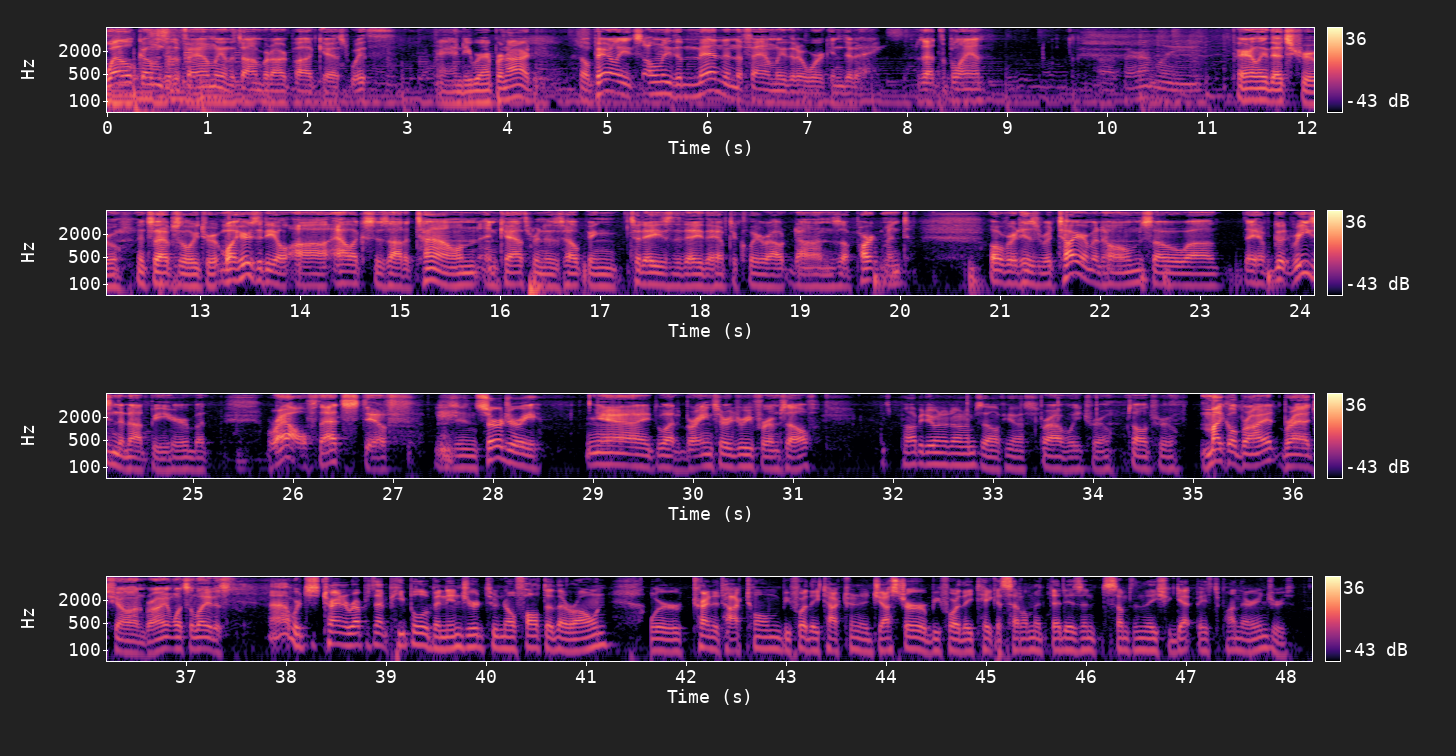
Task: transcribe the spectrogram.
Welcome to the family on the Tom Barnard podcast with Andy Rampernard. So apparently it's only the men in the family that are working today. Is that the plan? apparently. Apparently that's true. It's absolutely true. Well, here's the deal. Uh, Alex is out of town, and Catherine is helping. Today's the day they have to clear out Don's apartment over at his retirement home, so uh, they have good reason to not be here. But Ralph, that's stiff. He's in surgery. Yeah, he, what brain surgery for himself? He's probably doing it on himself, yes. Probably true. It's all true. Michael Bryant, Bradshaw and Bryant. What's the latest? Uh, we're just trying to represent people who've been injured through no fault of their own. We're trying to talk to them before they talk to an adjuster or before they take a settlement that isn't something they should get based upon their injuries.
